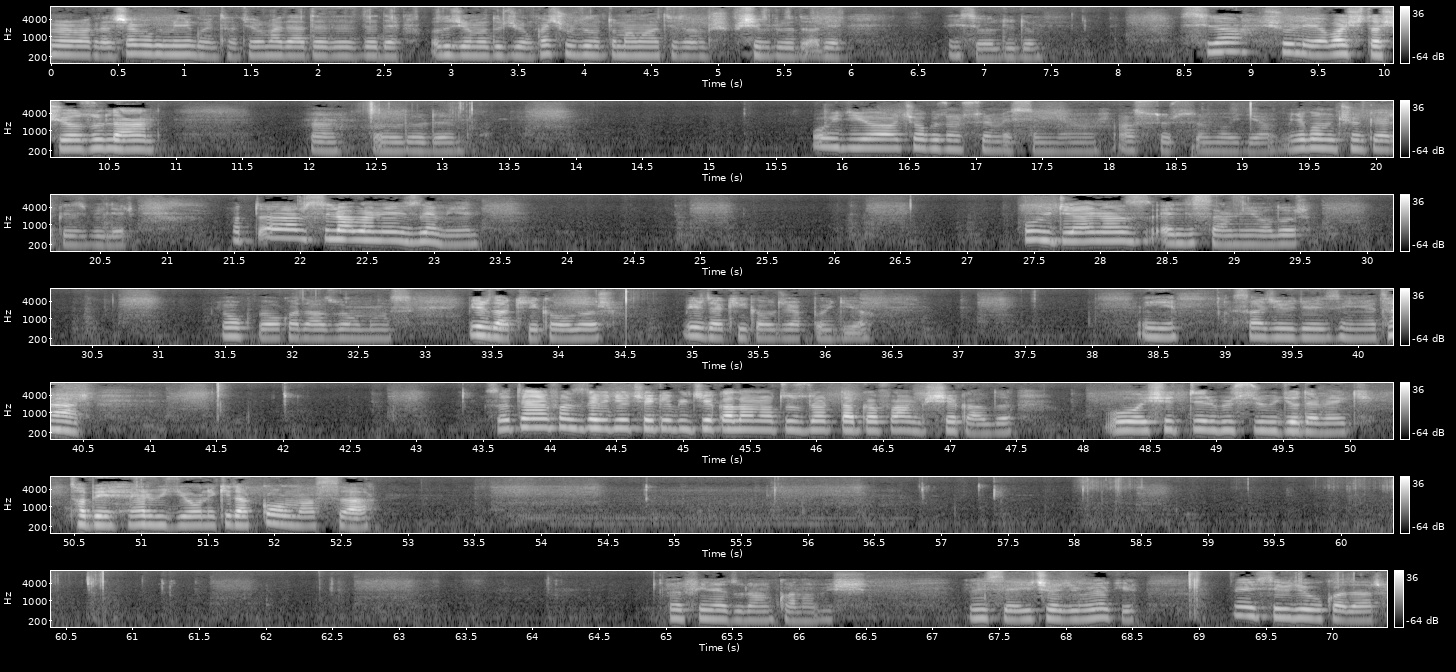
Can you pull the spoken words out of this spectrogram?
Merhaba arkadaşlar bugün mini oyun tanıtıyorum. Hadi hadi hadi hadi, öldüreceğim öldüreceğim. Kaç vurdu unuttum ama atıyordum şu bir şey vuruyordu hadi. Neyse öldürdüm. Silah şöyle yavaş taşıyor lan ha öldürdüm. Bu video çok uzun sürmesin ya. Az sürsün bu video. Mini çünkü herkes bilir. Hatta silah beni izlemeyin. Bu video en az 50 saniye olur. Yok be o kadar az olmaz. Bir dakika olur. Bir dakika olacak bu video. İyi. Sadece video izleyin yeter. Zaten en fazla video çekebilecek alan 34 dakika falan bir şey kaldı. Bu eşittir bir sürü video demek. Tabi her video 12 dakika olmazsa. Öf yine duran kanamış. Neyse hiç acımıyor ki. Neyse video bu kadar.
